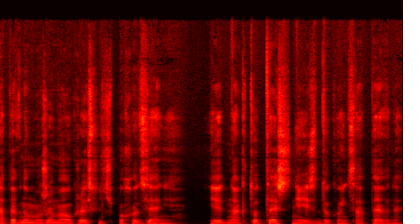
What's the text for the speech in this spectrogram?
Na pewno możemy określić pochodzenie, jednak to też nie jest do końca pewne.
